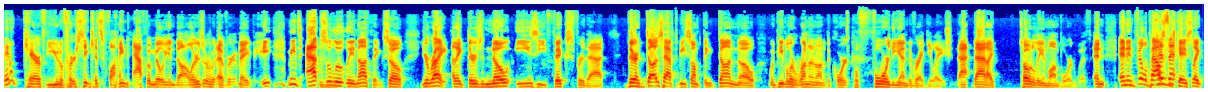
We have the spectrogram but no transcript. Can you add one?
they don't care if the university gets fined half a million dollars or whatever it may be. It means mm-hmm. absolutely mm-hmm. nothing. So you're right. Like there's no easy fix for that. There does have to be something done though when people are running onto the court before the end of regulation. That that I totally am on board with. And and in Filipowski's that- case, like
